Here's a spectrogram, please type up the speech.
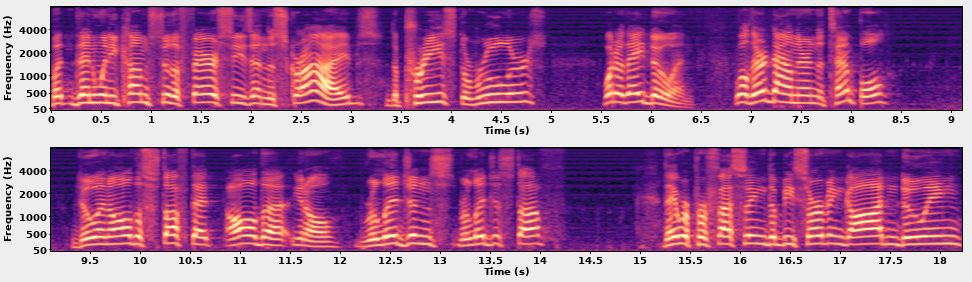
But then when he comes to the Pharisees and the scribes, the priests, the rulers, what are they doing? Well, they're down there in the temple doing all the stuff that all the, you know, religions, religious stuff. They were professing to be serving God and doing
